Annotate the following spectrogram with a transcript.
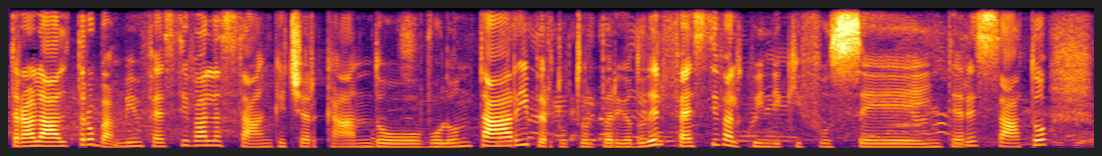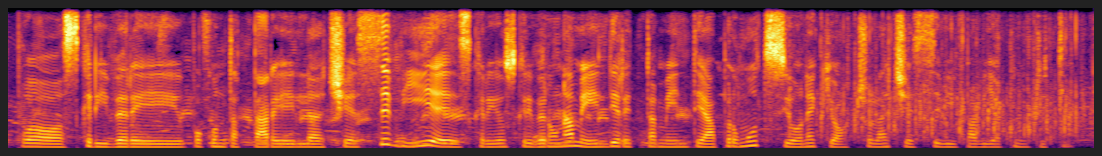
Tra l'altro Bambin Festival sta anche cercando volontari per tutto il periodo del festival, quindi chi fosse interessato può scrivere, può contattare il CSV e scrivere una mail direttamente a promozione chiocciolacsvpavia.it.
